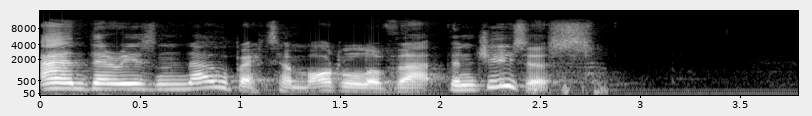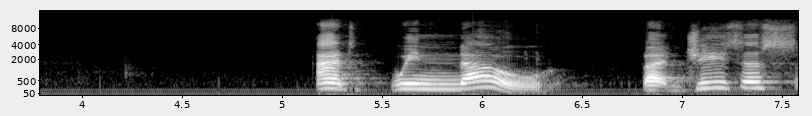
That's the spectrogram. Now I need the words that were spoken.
And there is no better model of that than Jesus. And we know that Jesus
